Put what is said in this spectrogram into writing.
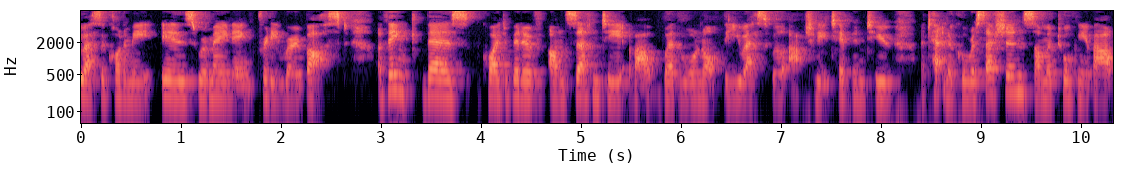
US economy is remaining pretty robust. I think there's quite a bit of uncertainty about whether or not the US will actually tip into a technical recession. Some are talking about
